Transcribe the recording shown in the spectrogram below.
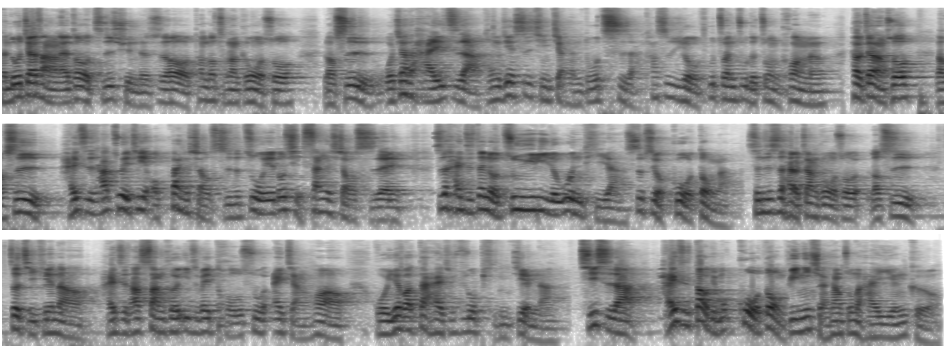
很多家长来找我咨询的时候，他们都常常跟我说：“老师，我家的孩子啊，同一件事情讲很多次啊，他是有不专注的状况呢。”还有家长说：“老师，孩子他最近哦，半个小时的作业都写三个小时，诶，是孩子真的有注意力的问题啊？是不是有过动啊？”甚至是还有这样跟我说：“老师。”这几天呢、孩子他上课一直被投诉爱讲话，我要不要带孩子去做评鉴呢？其实啊，孩子到底有没有过动，比你想象中的还严格哦。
